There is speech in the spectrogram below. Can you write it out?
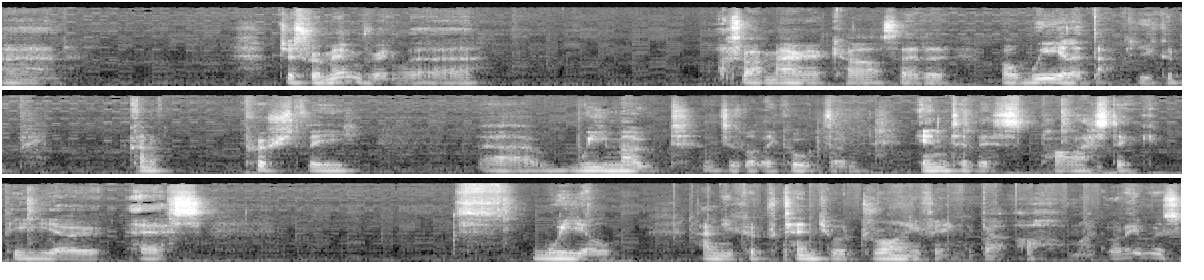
man. Just remembering that uh, so I had Mario Kart, so they had a, a wheel adapter. You could kind of push the uh, Wiimote, which is what they called them, into this plastic POS wheel and you could pretend you were driving. But oh my god, it was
